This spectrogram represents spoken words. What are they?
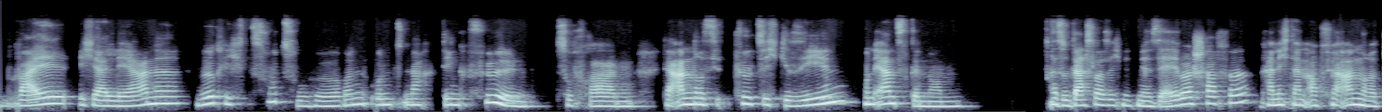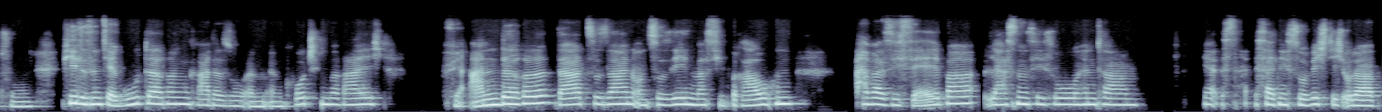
weil ich ja lerne, wirklich zuzuhören und nach den Gefühlen zu fragen. Der andere fühlt sich gesehen und ernst genommen. Also das, was ich mit mir selber schaffe, kann ich dann auch für andere tun. Viele sind ja gut darin, gerade so im, im Coaching-Bereich, für andere da zu sein und zu sehen, was sie brauchen. Aber sich selber lassen sie so hinter, ja, ist, ist halt nicht so wichtig oder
